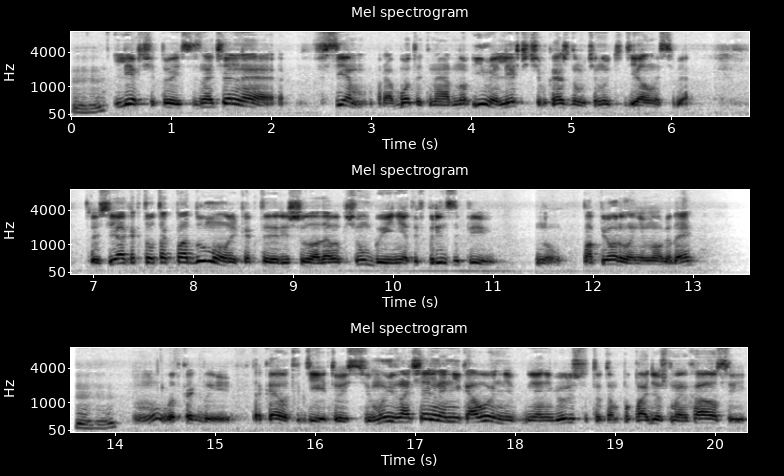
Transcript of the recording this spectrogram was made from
Угу. Легче, то есть изначально всем работать на одно имя легче, чем каждому тянуть дело на себя. То есть я как-то вот так подумал и как-то решил, а да, почему бы и нет. И в принципе, ну, поперло немного, да? Угу. Ну, вот как бы такая вот идея. То есть мы изначально никого, не, я не говорю, что ты там попадешь в Мейнхаус и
